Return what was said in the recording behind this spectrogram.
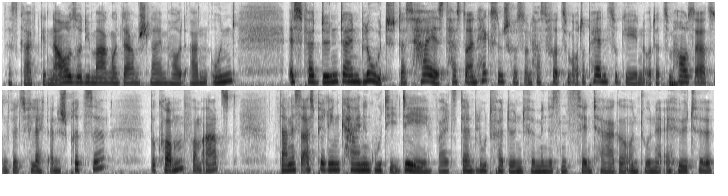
das greift genauso die Magen- und Darmschleimhaut an und Es verdünnt dein Blut. Das heißt, hast du einen Hexenschuss und hast vor, zum Orthopäden zu gehen oder zum Hausarzt und willst vielleicht eine Spritze bekommen vom Arzt, dann ist Aspirin keine gute Idee, weil es dein Blut verdünnt für mindestens zehn Tage und du eine erhöhte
